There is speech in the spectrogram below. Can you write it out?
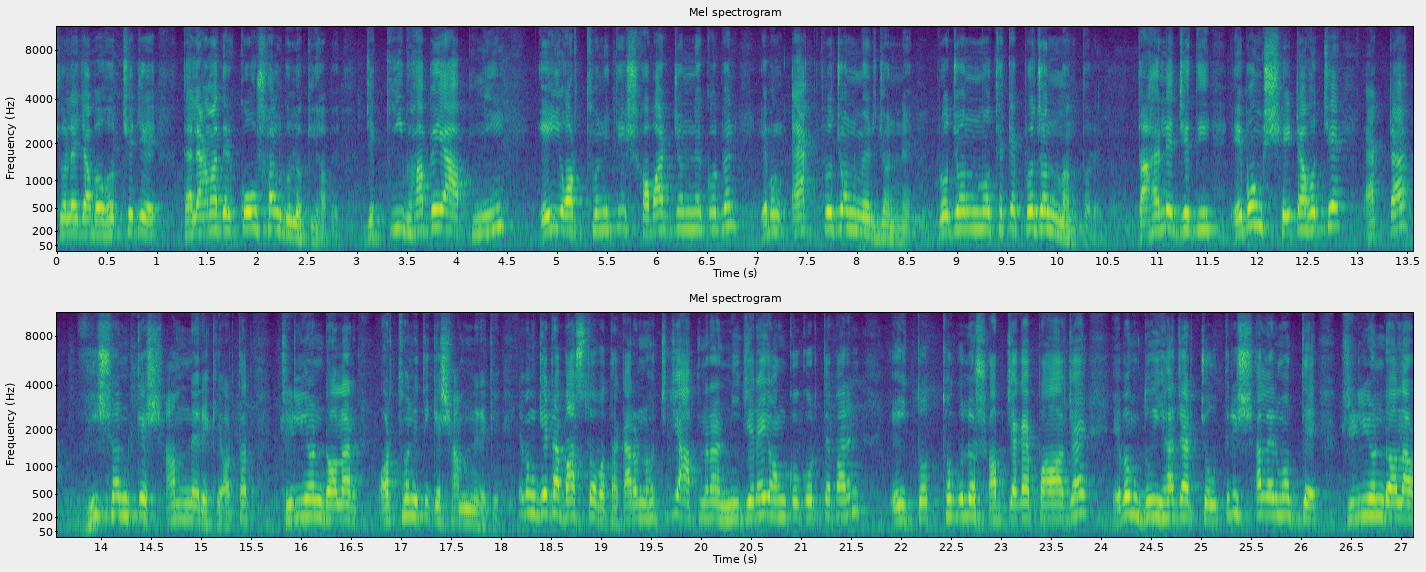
চলে যাব হচ্ছে যে, তাহলে আমাদের কৌশলগুলো কি হবে? যে কীভাবে আপনি এই অর্থনীতি সবার জন্য করবেন এবং এক প্রজন্মের জন্য, প্রজন্ম থেকে প্রজন্মান্তরে। তাহলে যদি, এবং সেটা হচ্ছে একটা ভিশনকে সামনে রেখে, অর্থাৎ ট্রিলিয়ন ডলার অর্থনীতিকে সামনে রেখে, এবং যেটা বাস্তবতা, কারণ হচ্ছে যে আপনারা নিজেরাই অঙ্ক করতে পারেন, এই তথ্যগুলো সব জায়গায় পাওয়া যায়, এবং দুই হাজার চৌত্রিশ সালের মধ্যে ট্রিলিয়ন ডলার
